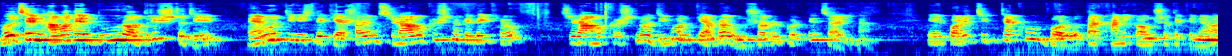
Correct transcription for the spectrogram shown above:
বলছেন, আমাদের দূর অদৃষ্ট যে এমন জিনিস দেখিয়া স্বয়ং শ্রীরামকৃষ্ণকে দেখেও শ্রীরামকৃষ্ণ জীবনকে আমরা অনুসরণ করতে চাই না। এরপরের চিঠিটা খুব বড়, তার খানিক অংশ থেকে নেওয়া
